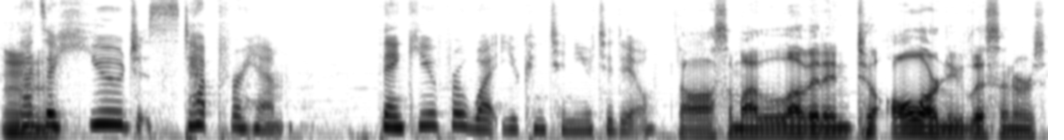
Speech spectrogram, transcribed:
Mm. That's a huge step for him. Thank you for what you continue to do. Awesome. I love it. And to all our new listeners,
